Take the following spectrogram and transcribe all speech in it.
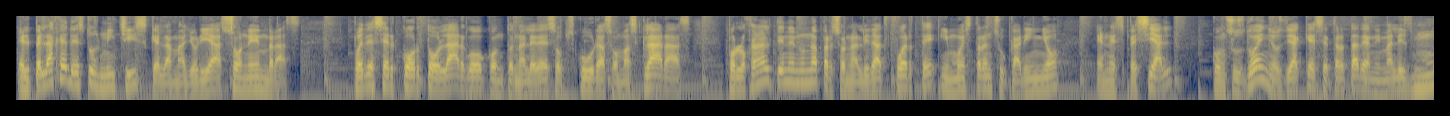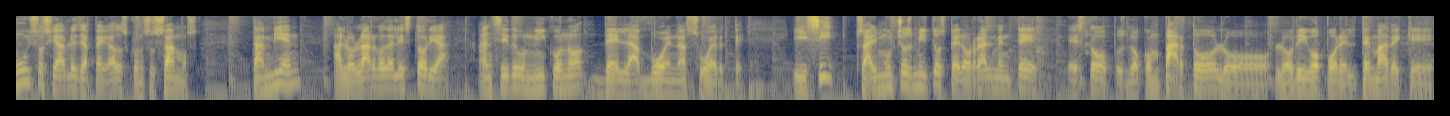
El pelaje de estos michis, que la mayoría son hembras, Puede ser corto o largo, con tonalidades oscuras o más claras. Por lo general tienen una personalidad fuerte y muestran su cariño, en especial, con sus dueños, ya que se trata de animales muy sociables y apegados con sus amos. También, a lo largo de la historia, han sido un ícono de la buena suerte. Y sí, pues hay muchos mitos, pero realmente esto pues lo comparto, lo digo por el tema de que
